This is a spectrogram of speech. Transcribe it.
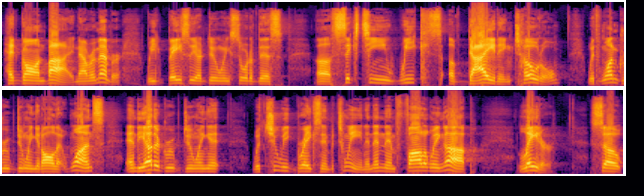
had gone by. Now, remember, we basically are doing sort of this uh, 16 weeks of dieting total, with one group doing it all at once and the other group doing it with two week breaks in between, and then them following up later. So,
